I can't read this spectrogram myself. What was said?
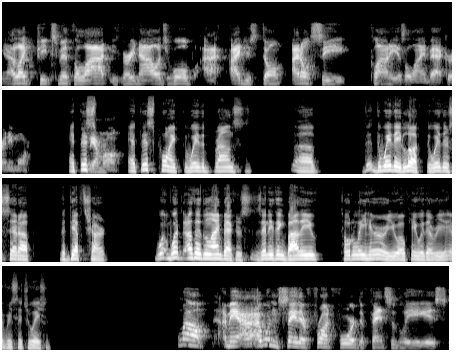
I mean, I like Pete Smith a lot. He's very knowledgeable. I, I just don't I don't see Clowney as a linebacker anymore. At this, Maybe I'm wrong. At this point, the way the Browns, uh, the, the way they look, the way they're set up, the depth chart. What, what other than linebackers? Does anything bother you totally here, or are you okay with every every situation? Well, I mean, I, I wouldn't say their front four defensively is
